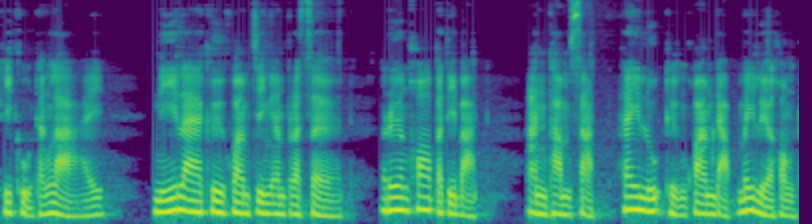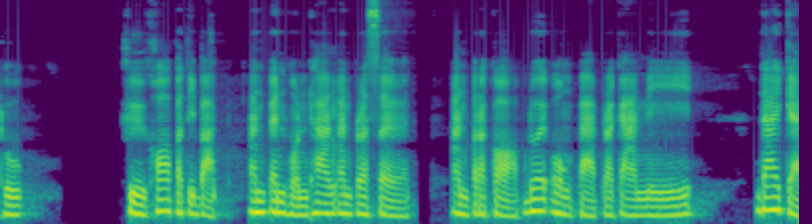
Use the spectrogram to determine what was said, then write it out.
พิกุทั้งหลาย นี้แลคือความจริงอันประเสริฐ เรื่องข้อปฏิบัติ อันทำสัตว์ให้ลุถึงความดับไม่เหลือของทุกข์ คือข้อปฏิบัติอันเป็นหนทางอันประเสริฐ อันประกอบด้วยองค์แปดประการนี้ ได้แก่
